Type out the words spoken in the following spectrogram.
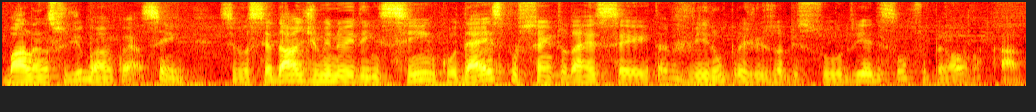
balanço de banco é assim. Se você dá uma diminuída em 5, 10% da receita, vira um prejuízo absurdo e eles são super alavancados.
